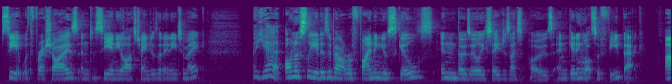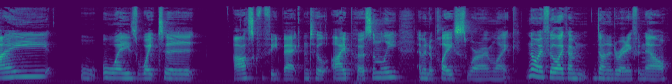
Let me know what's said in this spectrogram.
see it with fresh eyes and to see any last changes that I need to make. But yeah, honestly, it is about refining your skills in those early stages, I suppose, and getting lots of feedback. I always wait to ask for feedback until I personally am in a place where I'm like, no, I feel like I'm done iterating for now.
